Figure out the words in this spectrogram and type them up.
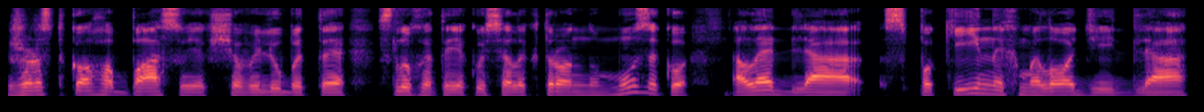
жорсткого басу, якщо ви любите слухати якусь електронну музику, але для спокійних мелодій, для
